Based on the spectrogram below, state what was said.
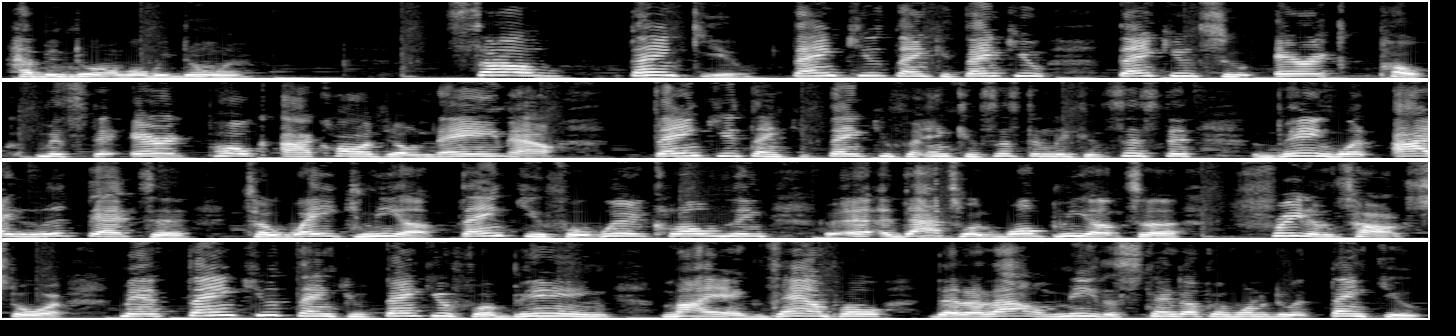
have been doing what we're doing. So thank you. Thank you. Thank you. Thank you. Thank you to Eric Polk. Mr. Eric Polk, I called your name out. Thank you, thank you, thank you for inconsistently consistent being what I looked at to to wake me up. Thank you for weird clothing. Uh, that's what woke me up to Freedom Talk store. Man, thank you, thank you, thank you for being my example that allowed me to stand up and want to do it. Thank you.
